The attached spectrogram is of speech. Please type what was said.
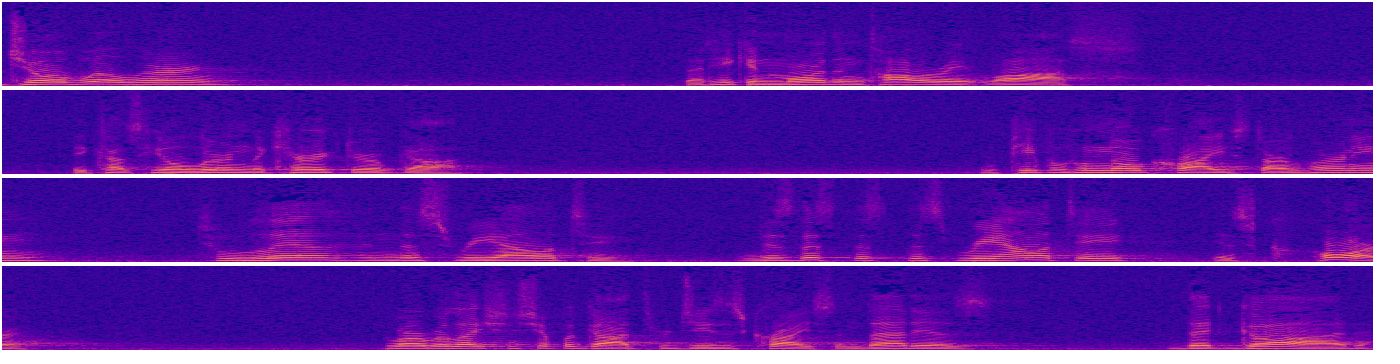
Job will learn that he can more than tolerate loss because he'll learn the character of God. And people who know Christ are learning to live in this reality. And this, this, this, this reality is core to our relationship with God through Jesus Christ, and that is that God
